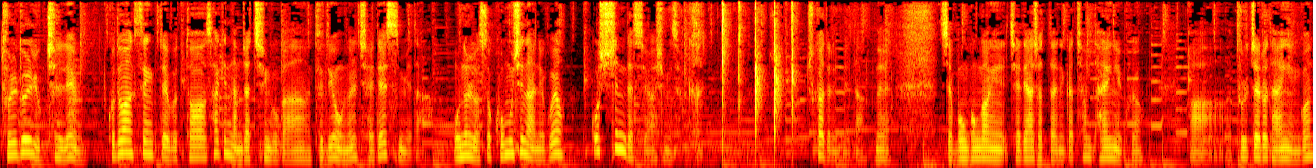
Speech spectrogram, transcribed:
둘둘67님, 고등학생 때부터 사귄 남자친구가 드디어 오늘 제대했습니다. 오늘로써 고무신 아니고요. 꽃신 됐어요 하시면서 축하드립니다. 네. 진짜 몸 건강히 제대하셨다니까 참 다행이고요. 아, 둘째로 다행인 건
